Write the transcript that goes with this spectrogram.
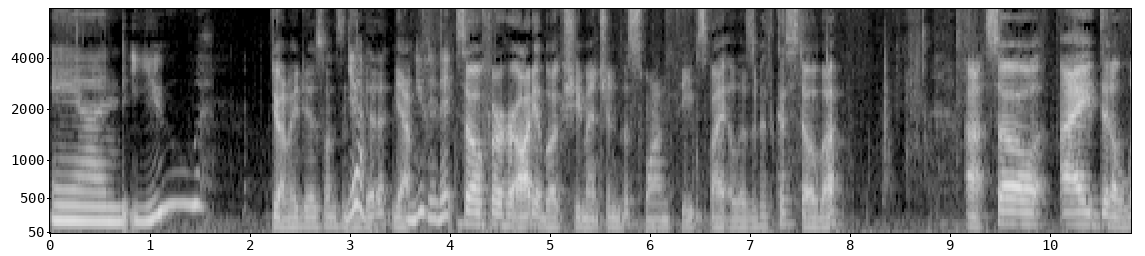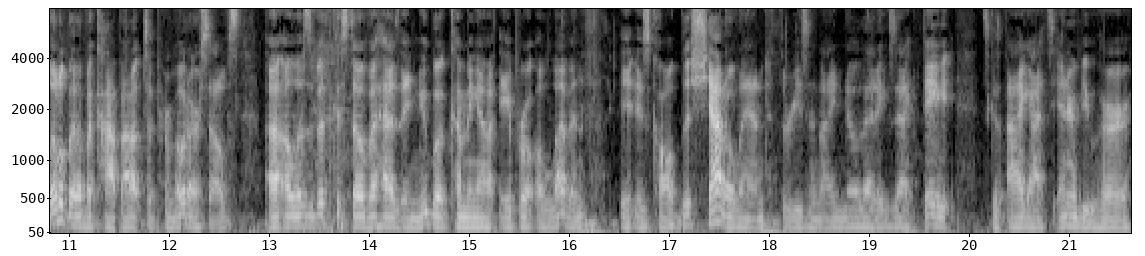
And you, Do you want me to do this one since Yeah. you did it? Yeah. you did it. So for her audiobook, she mentioned The Swan Thieves by Elizabeth Kostova. Uh, so I did a little bit of a cop out to promote ourselves. Uh, Elizabeth Kostova has a new book coming out April 11th. It is called The Shadowland. The reason I know that exact date is because I got to interview her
